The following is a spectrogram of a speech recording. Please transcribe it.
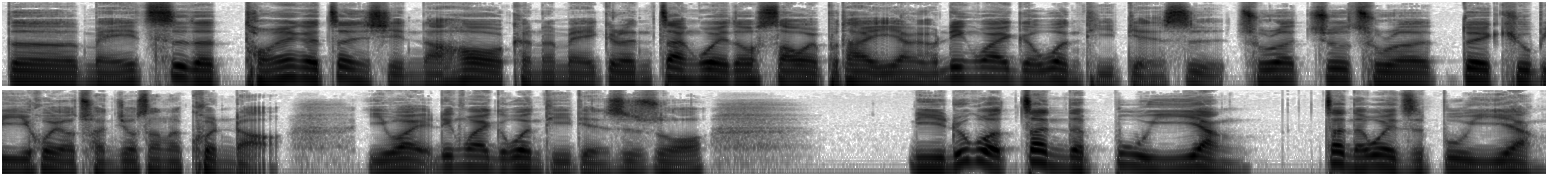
的每一次的同样一个阵型，然后可能每一个人站位都稍微不太一样。有另外一个问题点是，除了就除了对 QB 会有传球上的困扰以外，另外一个问题点是说，你如果站的不一样，站的位置不一样，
